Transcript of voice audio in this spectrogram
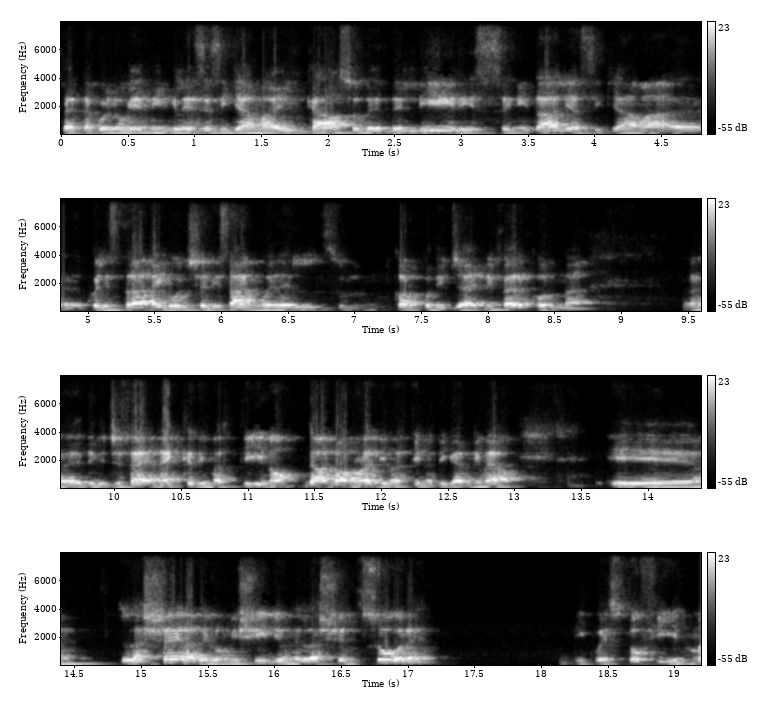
aspetta, quello che in inglese si chiama il caso de, dell'iris, in Italia si chiama eh, quelle strane gocce di sangue del, sul corpo di Jennifer con eh, di Vigi Fenech, di Martino, no, no, non è di Martino, è di Carnimeo. E la scena dell'omicidio nell'ascensore di questo film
